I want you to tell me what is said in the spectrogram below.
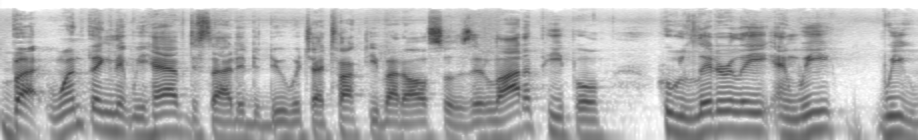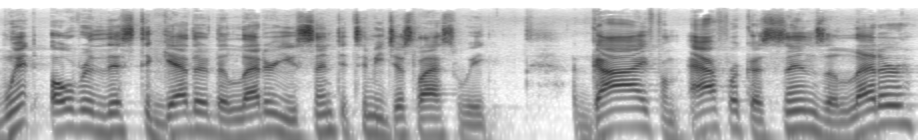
But one thing that we have decided to do, which I talked to you about also, is there are a lot of people who literally, and we we went over this together. The letter you sent it to me just last week. A guy from Africa sends a letter,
